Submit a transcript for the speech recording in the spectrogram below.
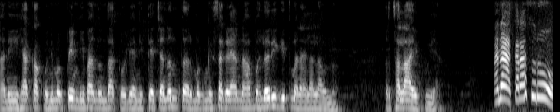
आणि ह्या काकूनी मग पेंडी बांधून दाखवली आणि त्याच्यानंतर मग मी सगळ्यांना भलरी गीत म्हणायला लावलं. तर चला ऐकूया. अना करा सुरू.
